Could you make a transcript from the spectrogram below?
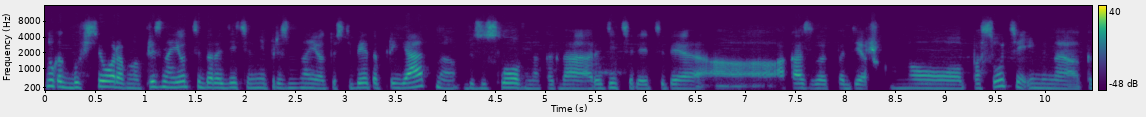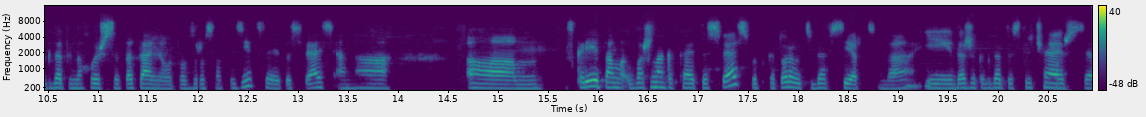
ну, как бы все равно, признает тебя родитель, не признает. То есть тебе это приятно, безусловно, когда родители тебе а, оказывают поддержку, но, по сути, именно когда ты находишься тотально вот во взрослой позиции, эта связь, она скорее там важна какая-то связь, вот, которая у тебя в сердце, да, и даже когда ты встречаешься,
